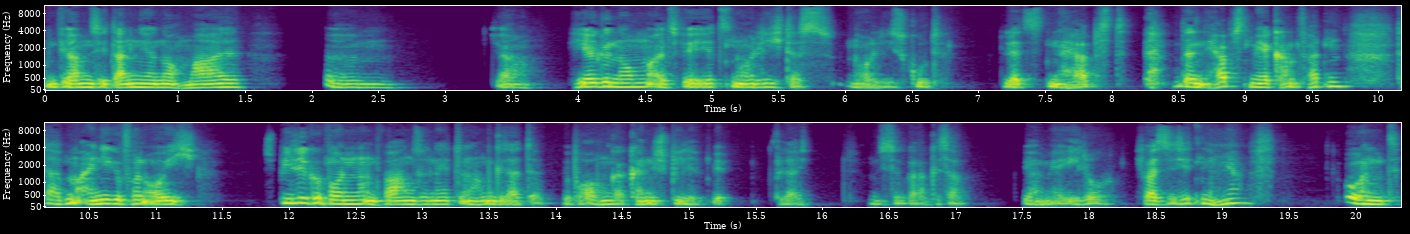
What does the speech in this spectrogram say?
und wir haben sie dann ja nochmal ähm, ja, hergenommen, als wir jetzt neulich, das neulich ist gut, letzten Herbst, den Herbstmehrkampf hatten. Da haben einige von euch Spiele gewonnen und waren so nett und haben gesagt, wir brauchen gar keine Spiele. Vielleicht haben sie sogar gesagt, wir haben ja Elo, ich weiß es jetzt nicht mehr. Und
